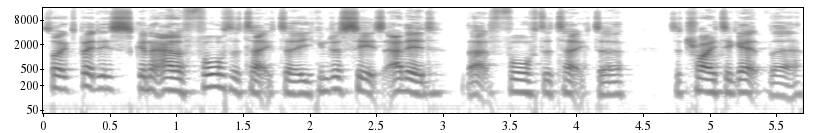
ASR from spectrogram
So I expect it's going to add a fourth detector. You can just see it's added that fourth detector to try to get there.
